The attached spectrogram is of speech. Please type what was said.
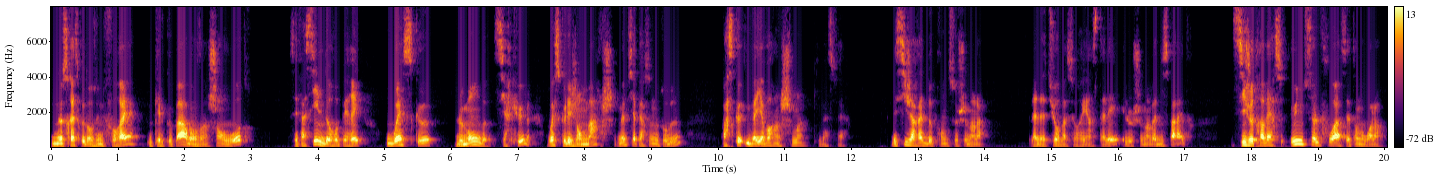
ne serait-ce que dans une forêt ou quelque part dans un champ ou autre, c'est facile de repérer où est-ce que le monde circule, où est-ce que les gens marchent, même s'il n'y a personne autour de nous, parce qu'il va y avoir un chemin qui va se faire. Mais si j'arrête de prendre ce chemin-là, la nature va se réinstaller et le chemin va disparaître. Si je traverse une seule fois cet endroit-là,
